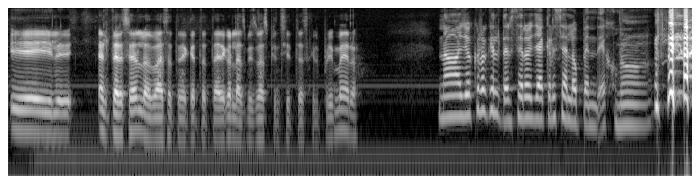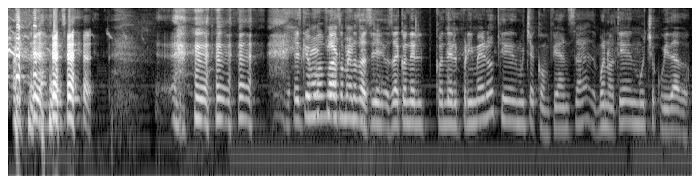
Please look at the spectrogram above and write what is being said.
y el tercero lo vas a tener que tratar con las mismas pincitas que el primero. No, yo creo que el tercero ya crece a lo pendejo. No. Es que, es que No más cierto, o menos así. O sea, con el, con el primero tienen mucha confianza. Bueno, tienen mucho cuidado.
